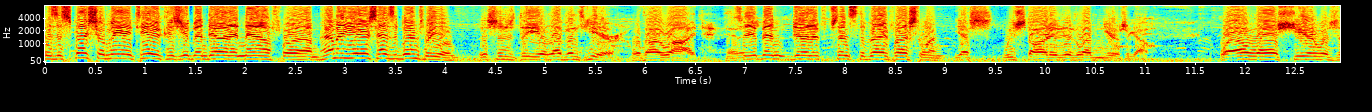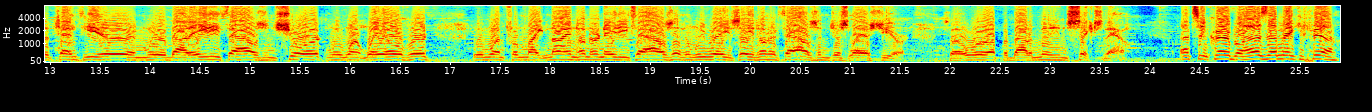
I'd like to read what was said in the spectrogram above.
is a special meeting to you because you've been doing it now for um, how many years has it been for you? This is the 11th year with our ride. So you've been doing it since the very first one. Yes, we started it 11 years ago. Well, last year was the 10th year, and we were about 80,000 short, and we went way over it. We went from like 980,000, and we raised 800,000 just last year. So we're up about a million six now. That's incredible. How does that make you feel?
